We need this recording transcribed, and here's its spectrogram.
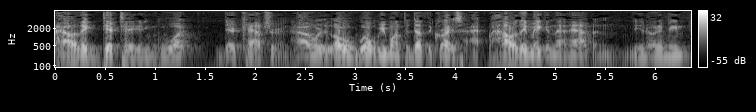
how are they dictating what they're capturing? How oh well we want the death of Christ. How are they making that happen? You know what I mean?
